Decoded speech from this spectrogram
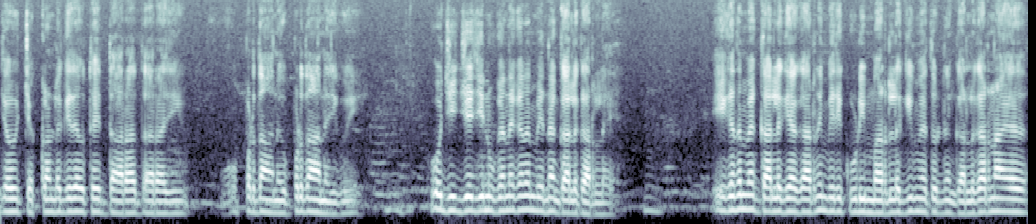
ਜਦੋਂ ਚੱਕਣ ਲੱਗੇ ਤਾਂ ਉੱਥੇ ਦਾਰਾ ਦਾਰਾ ਜੀ ਉਹ ਪ੍ਰਧਾਨ ਉਹ ਪ੍ਰਧਾਨ ਹੈ ਜੀ ਕੋਈ। ਉਹ ਜੀਜੇ ਜੀ ਨੂੰ ਕਹਿੰਦਾ ਕਹਿੰਦਾ ਮੇਰੇ ਨਾਲ ਗੱਲ ਕਰ ਲੈ। ਇਹ ਕਹਿੰਦਾ ਮੈਂ ਗੱਲ ਕਿਆ ਕਰਨੀ ਮੇਰੀ ਕੁੜੀ ਮਰਨ ਲੱਗੀ ਮੈਂ ਤੁਹਾਡੇ ਨਾਲ ਗੱਲ ਕਰਨ ਆਇਆ।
